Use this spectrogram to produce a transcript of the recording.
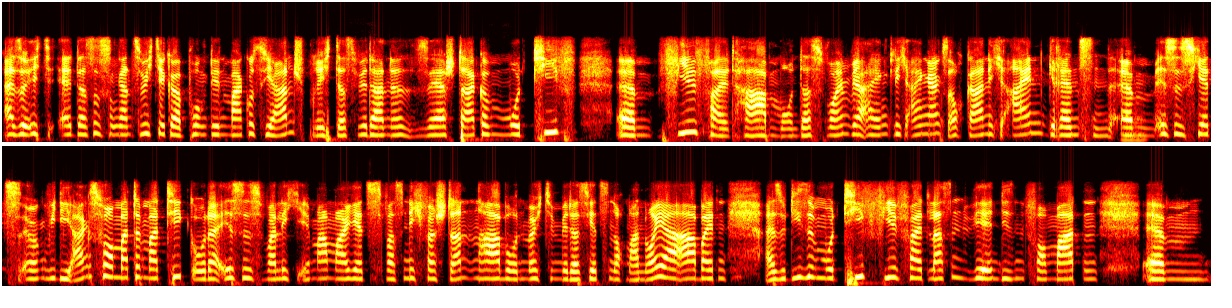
Also ich, äh, das ist ein ganz wichtiger Punkt, den Markus hier anspricht, dass wir da eine sehr starke Motivvielfalt ähm, haben und das wollen wir eigentlich eingangs auch gar nicht eingrenzen. Ähm, ist es jetzt irgendwie die Angst vor Mathematik oder ist es, weil ich immer mal jetzt was nicht verstanden habe und möchte mir das jetzt nochmal neu erarbeiten? Also diese Motivvielfalt lassen wir in diesen Formaten ähm,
